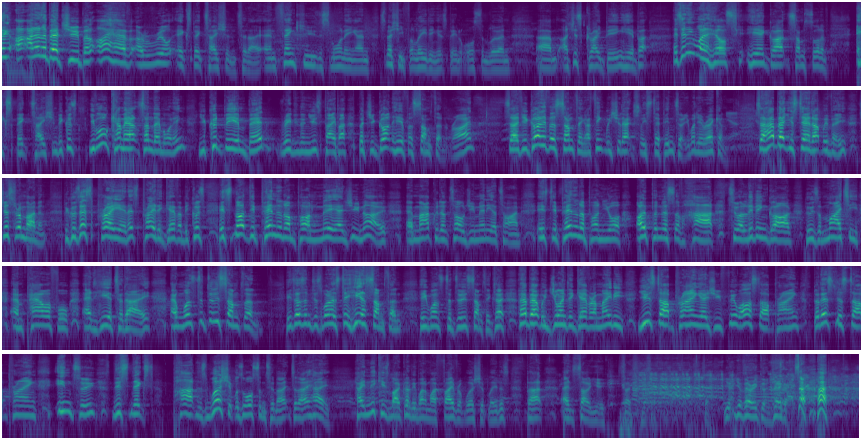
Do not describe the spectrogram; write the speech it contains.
Look, I, I don't know about you, but I have a real expectation today. And thank you this morning, and especially for leading. It's been awesome, Lou. And um, it's just great being here. But has anyone else here got some sort of expectation? Because you've all come out Sunday morning. You could be in bed reading the newspaper, but you got here for something, right? So if you got here for something, I think we should actually step into it. What do you reckon? Yeah. So, how about you stand up with me just for a moment? Because let's pray in, let's pray together, because it's not dependent upon me, as you know, and Mark would have told you many a time. It's dependent upon your openness of heart to a living God who's mighty and powerful and here today and wants to do something. He doesn't just want us to hear something, He wants to do something. So, how about we join together and maybe you start praying as you feel, I'll start praying, but let's just start praying into this next part. This worship was awesome today. today. Hey, hey, Nikki's my, got to be one of my favourite worship leaders, but and so you. So, so, so you, are very good. Very good. So, uh,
